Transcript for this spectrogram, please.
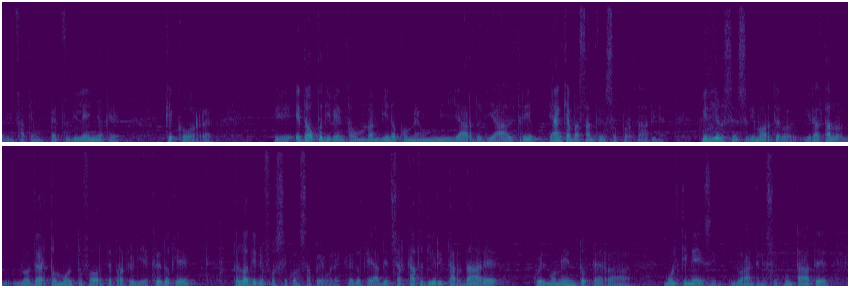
infatti è un pezzo di legno che, che corre e, e, dopo diventa un bambino come un miliardo di altri e anche abbastanza insopportabile. Quindi io il senso di morte lo, in realtà lo, lo, avverto molto forte proprio lì e credo che Collodi ne fosse consapevole, credo che abbia cercato di ritardare quel momento per uh, molti mesi durante le sue puntate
